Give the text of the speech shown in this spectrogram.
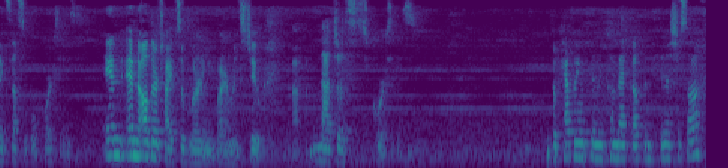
accessible courses and and other types of learning environments too not just courses so Kathleen's going to come back up and finish us off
